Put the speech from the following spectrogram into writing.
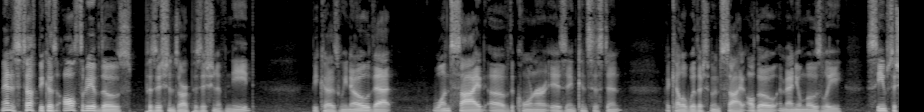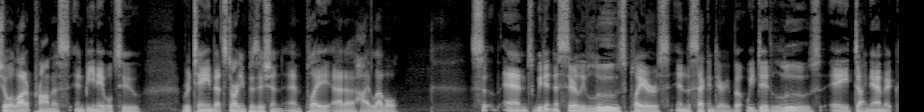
Man, it's tough because all three of those positions are a position of need because we know that one side of the corner is inconsistent, Ahkello Witherspoon's side, although Emmanuel Moseley seems to show a lot of promise in being able to retain that starting position and play at a high level. So, and we didn't necessarily lose players in the secondary, but we did lose a dynamic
